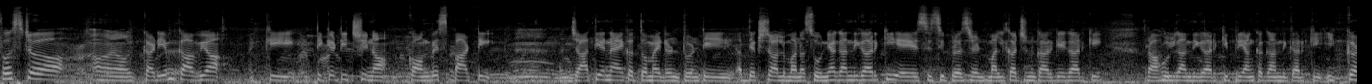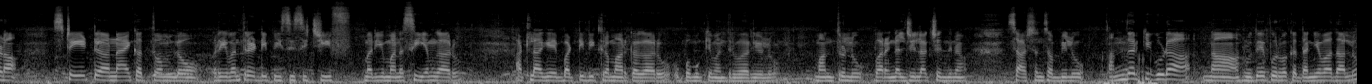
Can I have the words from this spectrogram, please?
ఫస్ట్ కడియం కావ్యకి టికెట్ ఇచ్చిన కాంగ్రెస్ పార్టీ జాతీయ నాయకత్వమైనటువంటి అధ్యక్షురాలు మన సోనియా గాంధీ గారికి ఏఐసిసి ప్రెసిడెంట్ మల్లికార్జున ఖార్గే గారికి రాహుల్ గాంధీ గారికి ప్రియాంక గాంధీ గారికి ఇక్కడ స్టేట్ నాయకత్వంలో రేవంత్ రెడ్డి పిసిసి చీఫ్ మరియు మన సీఎం గారు అట్లాగే బట్టి విక్రమార్క గారు ఉప ముఖ్యమంత్రి వర్యులు మంత్రులు వరంగల్ జిల్లాకు చెందిన శాసనసభ్యులు అందరికీ కూడా నా హృదయపూర్వక ధన్యవాదాలు.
